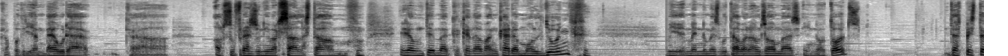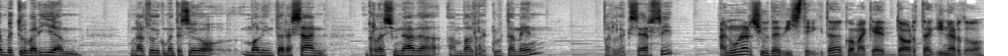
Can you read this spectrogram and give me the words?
que podríem veure que el sufragi universal estava, era un tema que quedava encara molt lluny. Evidentment, només votaven els homes i no tots. Després també trobaríem una altra documentació molt interessant relacionada amb el reclutament, per l'exèrcit. En un arxiu de districte, com aquest d'Horta Guinardó,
